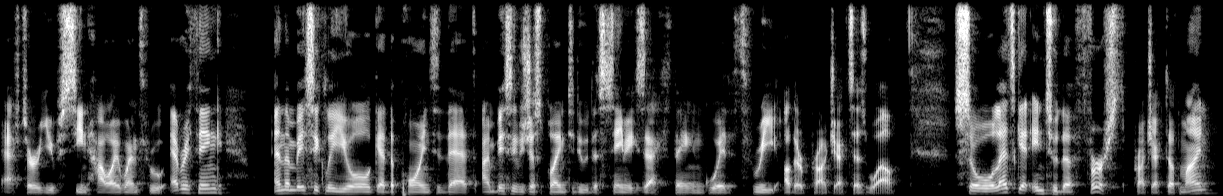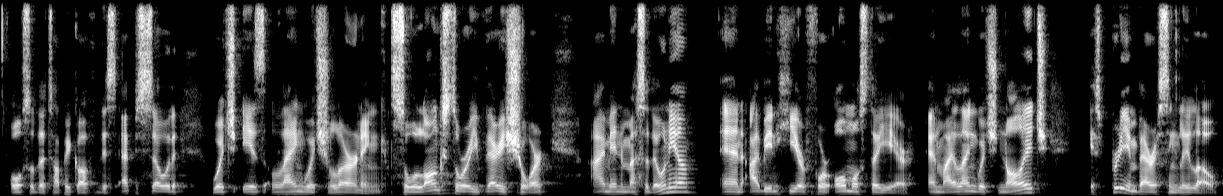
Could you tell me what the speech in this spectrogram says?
after you've seen how I went through everything. And then basically you'll get the point that I'm basically just planning to do the same exact thing with three other projects as well. So let's get into the first project of mine, also the topic of this episode, which is language learning. So long story very short, I'm in Macedonia and I've been here for almost a year and my language knowledge is pretty embarrassingly low.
